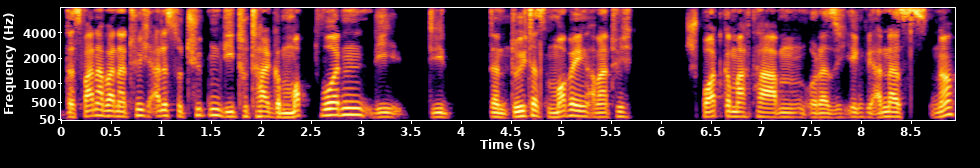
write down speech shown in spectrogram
das waren aber natürlich alles so Typen, die total gemobbt wurden, die, die dann durch das Mobbing aber natürlich Sport gemacht haben oder sich irgendwie anders, ne?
